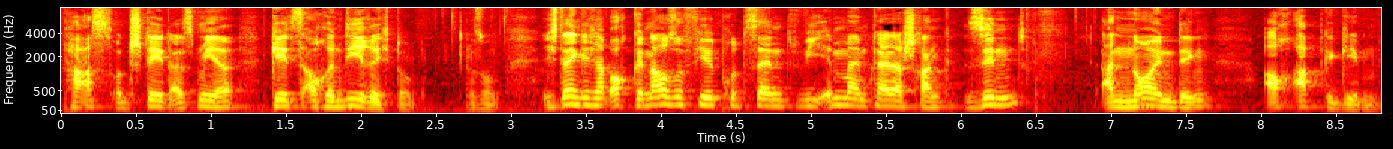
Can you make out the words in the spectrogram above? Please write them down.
passt und steht als mir, geht es auch in die Richtung. Also, ich denke, ich habe auch genauso viel Prozent, wie in meinem Kleiderschrank sind, an neuen Dingen, auch abgegeben.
